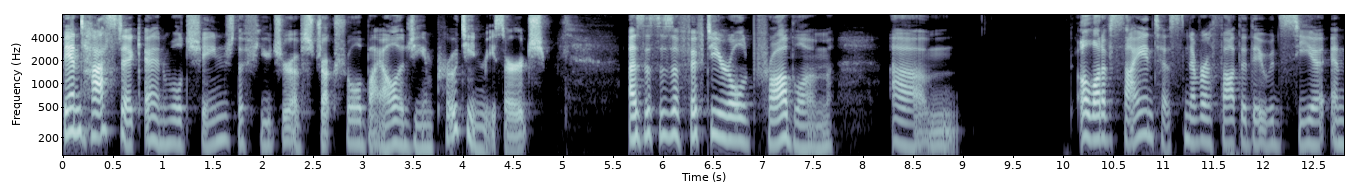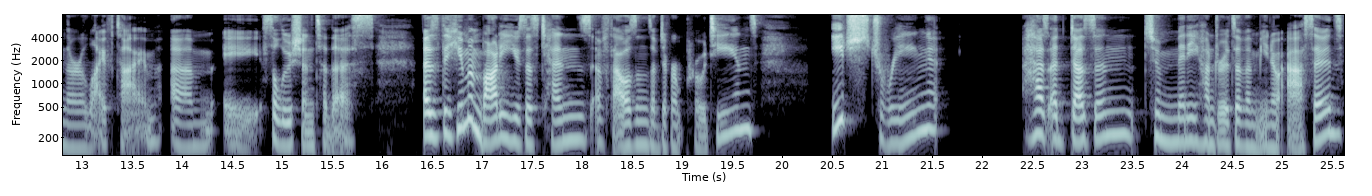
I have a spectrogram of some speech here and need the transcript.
fantastic and will change the future of structural biology and protein research. As this is a 50 year old problem, um, a lot of scientists never thought that they would see it in their lifetime, um, a solution to this. As the human body uses tens of thousands of different proteins, each string has a dozen to many hundreds of amino acids.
